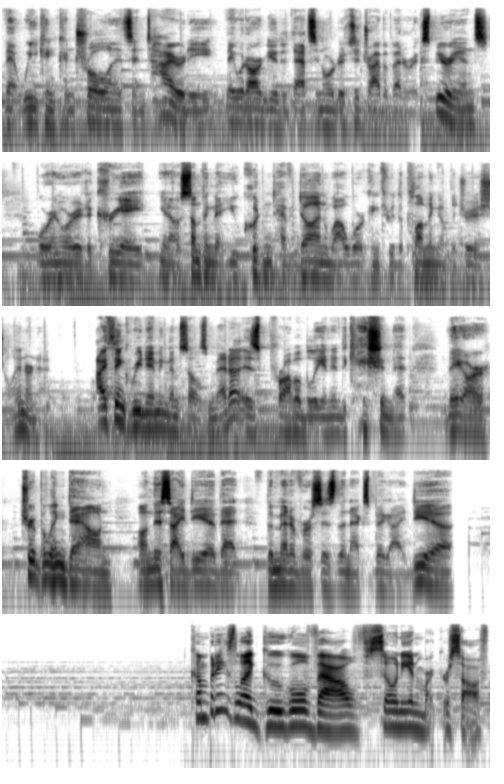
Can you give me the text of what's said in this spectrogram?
that we can control in its entirety. They would argue that that's in order to drive a better experience or in order to create, you know, something that you couldn't have done while working through the plumbing of the traditional internet. I think renaming themselves Meta is probably an indication that they are tripling down on this idea that the metaverse is the next big idea. Companies like Google, Valve, Sony, and Microsoft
